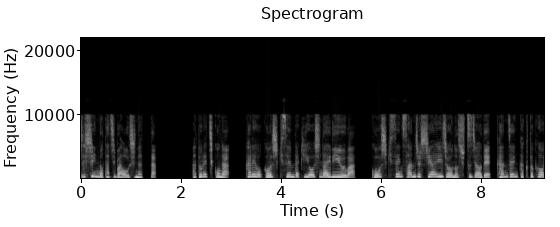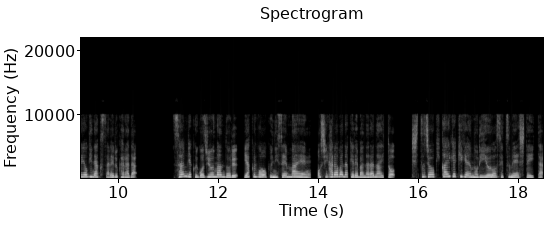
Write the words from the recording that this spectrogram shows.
自身の立場を失った。アトレチコが彼を公式戦で起用しない理由は公式戦30試合以上の出場で完全獲得を余儀なくされるからだ。350万ドル約5億2000万円を支払わなければならないと出場機会激減の理由を説明していた。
